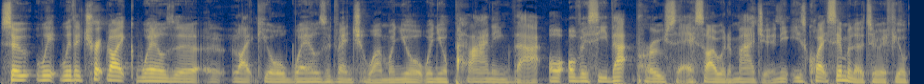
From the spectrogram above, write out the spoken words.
So with, with a trip like Wales, uh, like your Wales adventure one, when you're when you're planning that, obviously that process, I would imagine, is quite similar to if you're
